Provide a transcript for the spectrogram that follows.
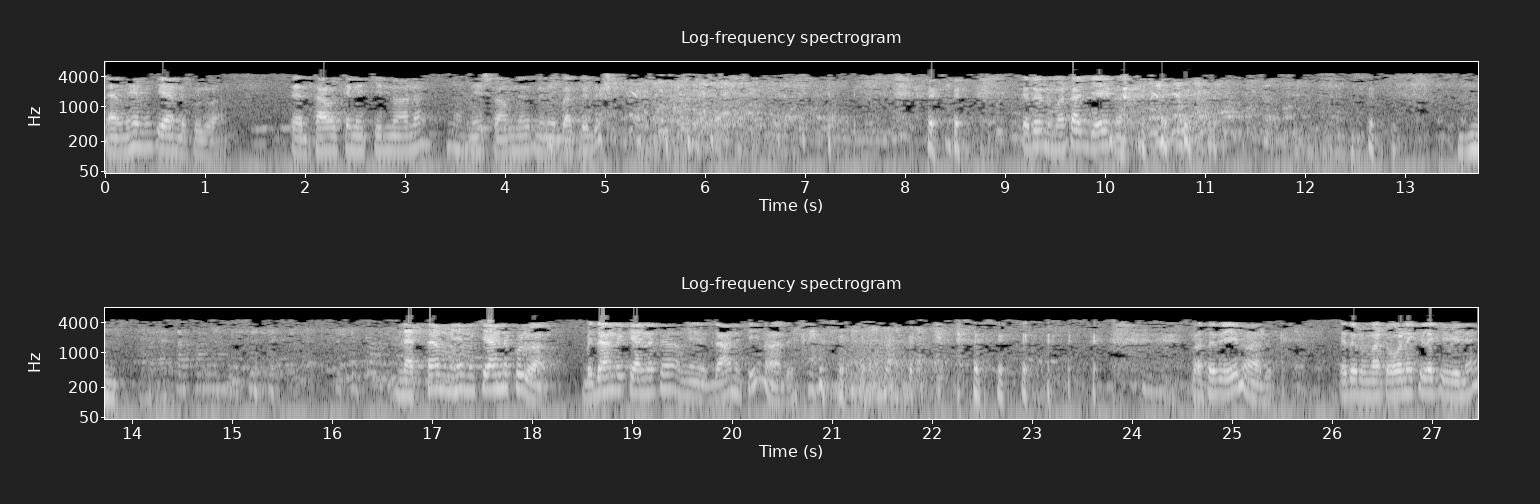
දැන් මෙහෙම කියන්න පුළුවන්. දැන් තව කෙනෙක් ඉන්නවා නම් මේ ස්වාමීන් මේ බත් බෙද. එතන මට ජීනවා. නැත්තම් මෙහෙම කියන්න පුළුවන්. බෙදන්න කියන්නට මේ දාන තියනවාද? මට තේනවාද? එතකොට මට ඕනේ කියලා කිව්වේ නෑ.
